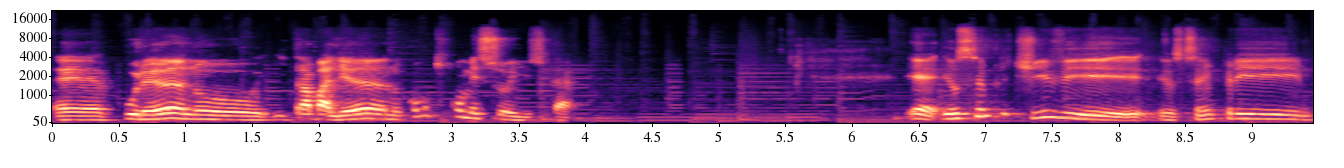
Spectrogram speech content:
é, por ano e trabalhando? Como que começou isso, cara? É, eu sempre tive, eu sempre,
